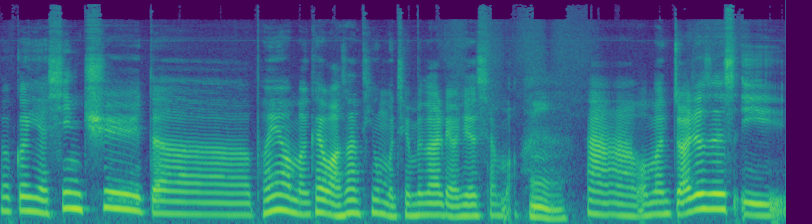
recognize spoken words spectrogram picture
如果有兴趣的朋友们，可以网上听我们前面都在聊些什么。嗯，那我们主要就是以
